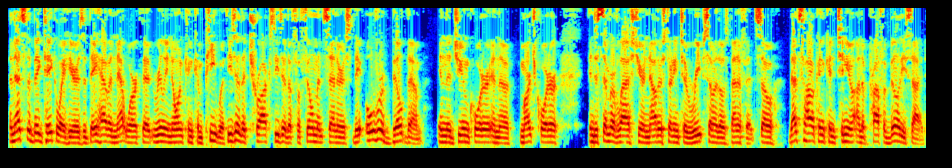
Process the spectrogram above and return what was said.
And that's the big takeaway here is that they have a network that really no one can compete with. These are the trucks. These are the fulfillment centers. They overbuilt them in the June quarter, in the March quarter, in December of last year, and now they're starting to reap some of those benefits. So that's how it can continue on the profitability side.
